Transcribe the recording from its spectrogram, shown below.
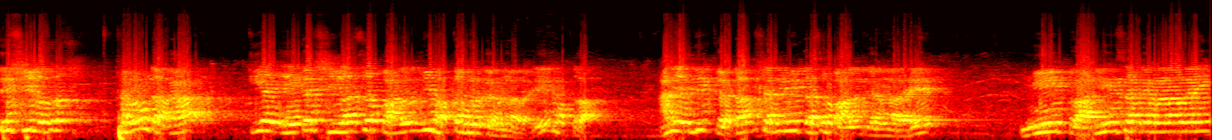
ते शील असंच ठरवून टाका की या एका शिलाचं पालन मी हप्ताभर करणार आहे. एक हप्ता. आणि अगदी कटाक्षाने मी त्याचं पालन करणार आहे. मी प्राणींचा करणार नाही.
